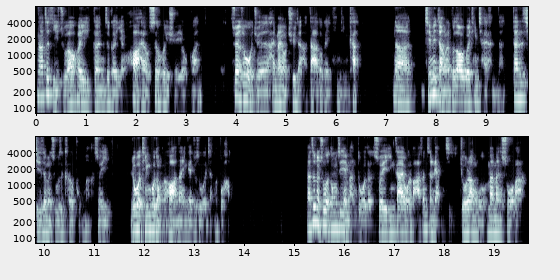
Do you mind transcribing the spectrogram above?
那这集主要会跟这个演化还有社会学有关。虽然说我觉得还蛮有趣的啊，大家都可以听听看。那前面讲的不知道会不会听起来很难，但是其实这本书是科普嘛，所以如果听不懂的话，那应该就是我讲的不好。那这本书的东西也蛮多的，所以应该我会把它分成两集，就让我慢慢说吧。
